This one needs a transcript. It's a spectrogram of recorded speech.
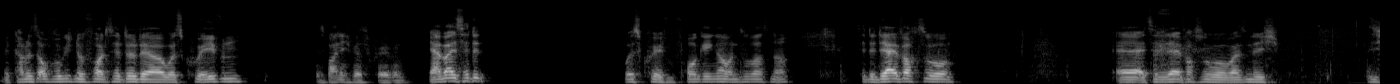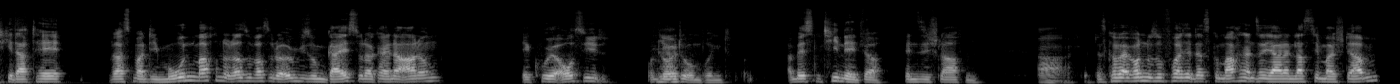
Mir kam das auch wirklich nur vor, als hätte der Wes Craven. Es war nicht Wes Craven. Ja, aber es hätte. Wes Craven Vorgänger und sowas, ne? Als hätte der einfach so. Äh, als hätte der einfach so, weiß nicht, sich gedacht, hey, lass mal Dämonen machen oder sowas oder irgendwie so ein Geist oder keine Ahnung, der cool aussieht und Ja. Leute umbringt. Und am besten Teenager, wenn sie schlafen. Ah, shit. Das kommt einfach nur so vor, hätte er das gemacht, dann so, ja, dann lass den mal sterben.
